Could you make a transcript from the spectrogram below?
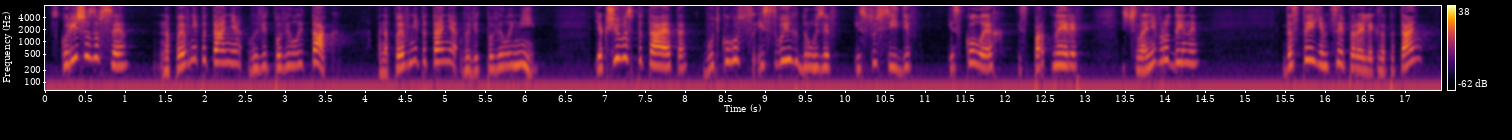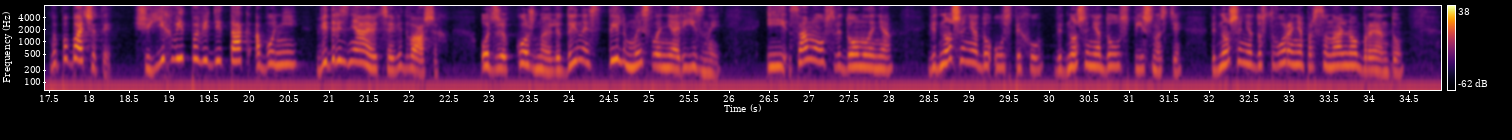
Скоріше за все, на певні питання ви відповіли так, а на певні питання ви відповіли ні. Якщо ви спитаєте будь-кого із своїх друзів, із сусідів, із колег, із партнерів, із членів родини, дасте їм цей перелік запитань, ви побачите, що їх відповіді так або ні відрізняються від ваших. Отже, у кожної людини стиль мислення різний, і самоусвідомлення, відношення до успіху, відношення до успішності, відношення до створення персонального бренду,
